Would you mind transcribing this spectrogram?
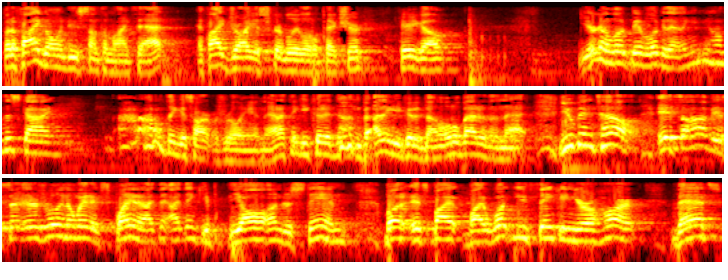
But if I go and do something like that, if I draw you a scribbly little picture, here you go, you're going to look, be able to look at that and think, you know, this guy, I don't think his heart was really in that. I think he could have done. I think he could have done a little better than that. You can tell. It's obvious. There's really no way to explain it. I think. I think you, you all understand. But it's by by what you think in your heart. That's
